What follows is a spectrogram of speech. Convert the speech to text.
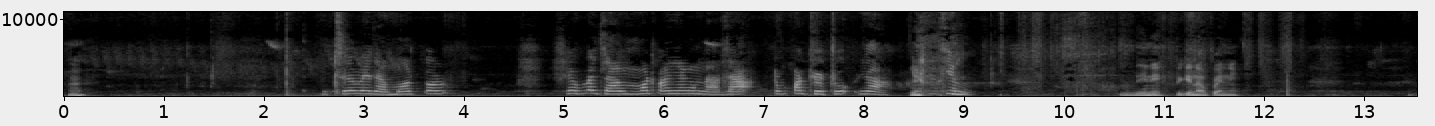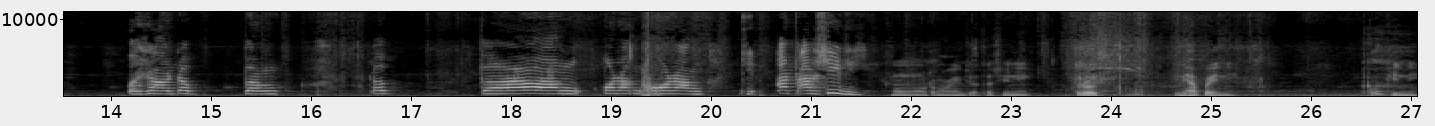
Hmm? sepeda motor sepeda motor yang ada tempat duduknya Ya. Ini nih, bikin apa ini? masih ada bang ada bang orang-orang di atas sini Oh, orang lain di atas ini. Terus, ini apa ini? Gini?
